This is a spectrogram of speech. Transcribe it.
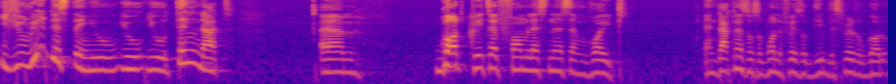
if you read this thing, you, you, you think that um, God created formlessness and void, and darkness was upon the face of deep. The Spirit of God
